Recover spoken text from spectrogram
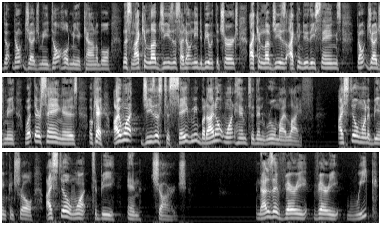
don't, don't judge me. Don't hold me accountable. Listen, I can love Jesus. I don't need to be with the church. I can love Jesus. I can do these things. Don't judge me. What they're saying is okay, I want Jesus to save me, but I don't want him to then rule my life. I still want to be in control. I still want to be in charge. And that is a very, very weak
